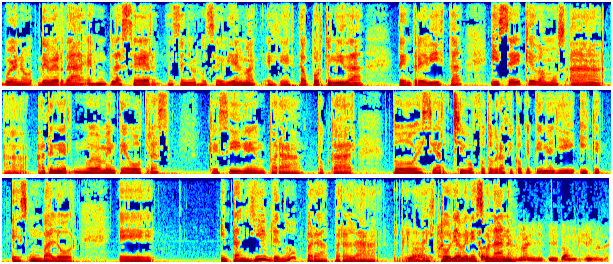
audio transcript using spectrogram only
Bueno, de verdad es un placer, señor José Bielma, esta oportunidad de entrevista y sé que vamos a, a, tener nuevamente otras que siguen para tocar todo ese archivo fotográfico que tiene allí y que es un valor eh, intangible, ¿no? Para, para la, historia venezolana. Y, tangible,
